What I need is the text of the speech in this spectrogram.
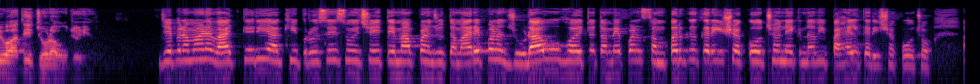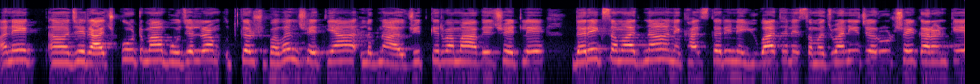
વિવાહથી જોડાવવું જોઈએ. જે પ્રમાણે વાત કરી, આખી પ્રોસેસ હોય છે, તેમાં પણ જો તમારે પણ જોડાવવું હોય, તો તમે પણ સંપર્ક કરી શકો છો અને એક નવી પહેલ કરી શકો છો. અને જે રાજકોટમાં ભોજલરામ ઉત્કર્ષ ભવન છે, ત્યાં લગ્ન આયોજિત કરવામાં આવે છે. એટલે દરેક સમાજના અને ખાસ કરીને યુવાધને સમજવાની જરૂર છે, કારણ કે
